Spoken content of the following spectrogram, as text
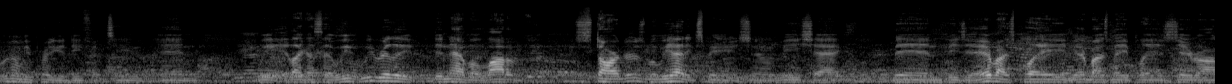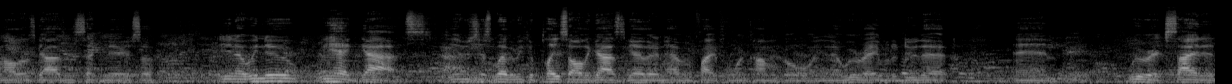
we're going to be a pretty good defense team. And we, like I said, we, we really didn't have a lot of starters, but we had experience. You know, me, Shaq, Ben, BJ, everybody's played, everybody's made plays. Jayron, all those guys in the secondary. So, you know, we knew we had guys. It was just whether we could place all the guys together and have them fight for one common goal. And, you know, we were able to do that, and we were excited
